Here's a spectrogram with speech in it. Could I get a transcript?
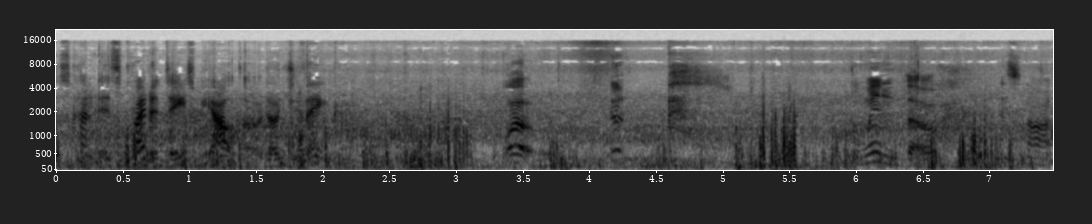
It's kind of, it's quite a day to be out though, don't you think? Whoa. The wind though is not,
